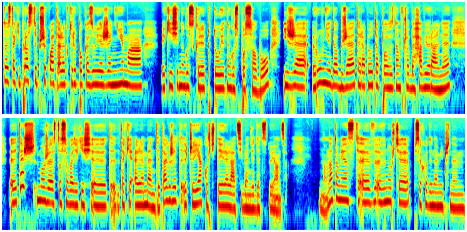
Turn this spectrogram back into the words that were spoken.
to jest taki prosty przykład, ale który pokazuje, że nie ma jakiegoś jednego skryptu, jednego sposobu i że równie dobrze terapeuta poznawczo-behawioralny y, też może stosować jakieś y, t- takie elementy, tak, że t- czy jakość tej relacji będzie decydująca. No, natomiast y, w, w nurcie psychodynamicznym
